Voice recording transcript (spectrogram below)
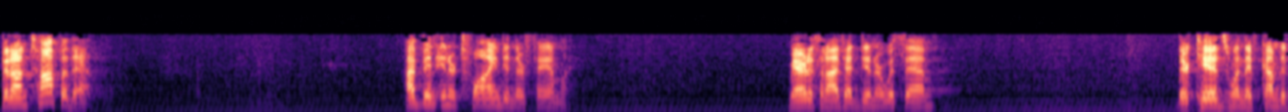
But on top of that, I've been intertwined in their family. Meredith and I have had dinner with them. Their kids, when they've come to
